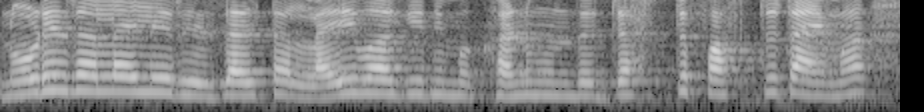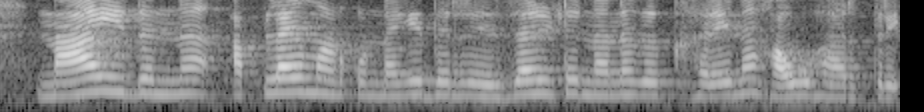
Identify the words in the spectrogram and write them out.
ನೋಡಿದ್ರಲ್ಲ ಇಲ್ಲಿ ರಿಸಲ್ಟ ಲೈವ್ ಆಗಿ ನಿಮ್ಮ ಕಣ್ಣು ಮುಂದೆ ಜಸ್ಟ್ ಫಸ್ಟ್ ಟೈಮ್ ನಾ ಇದನ್ನು ಅಪ್ಲೈ ಮಾಡ್ಕೊಂಡಾಗ ಇದರ ರಿಸಲ್ಟ್ ನನಗೆ ಖರೇನ ಹೌ ಹಾರ್ತ್ರಿ.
